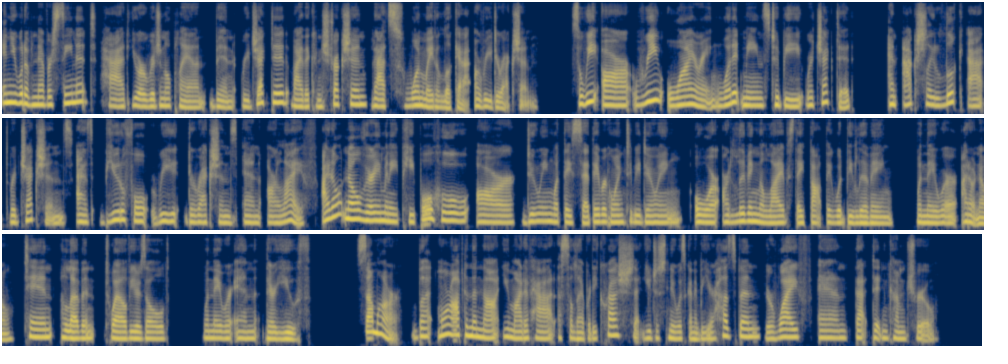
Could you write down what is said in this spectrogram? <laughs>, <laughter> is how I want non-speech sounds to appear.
And you would have never seen it had your original plan been rejected by the construction. That's one way to look at a redirection. So we are rewiring what it means to be rejected and actually look at rejections as beautiful redirections in our life. I don't know very many people who are doing what they said they were going to be doing or are living the lives they thought they would be living when they were, I don't know, 10, 11, 12 years old, when they were in their youth. Some are, but more often than not, you might have had a celebrity crush that you just knew was going to be your husband, your wife, and that didn't come true.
